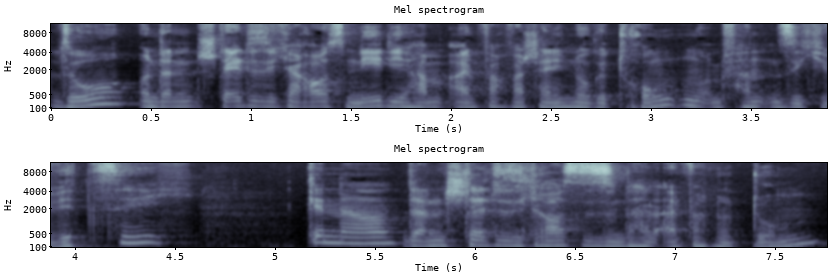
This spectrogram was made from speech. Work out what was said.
so, und dann stellte sich heraus, nee, die haben einfach wahrscheinlich nur getrunken und fanden sich witzig. Genau. Dann stellte sich raus, sie sind halt einfach nur dumm.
